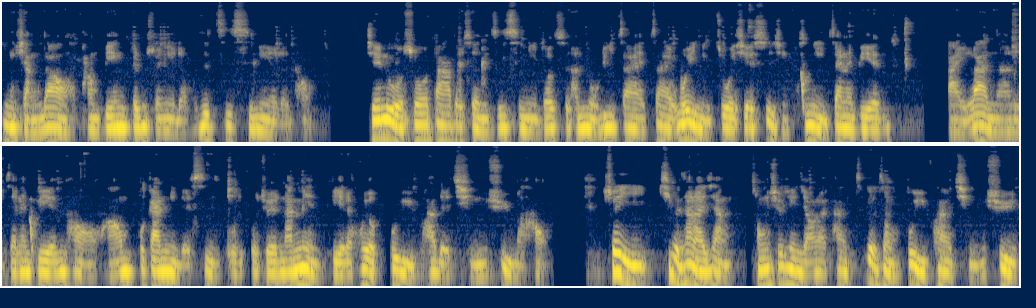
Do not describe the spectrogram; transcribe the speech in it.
影响到旁边跟随你的或是支持你的人，哈。今天如果说大家都是很支持你，都是很努力在在为你做一些事情，可是你在那边摆烂啊，你在那边吼好像不干你的事，我我觉得难免别人会有不愉快的情绪嘛吼。所以基本上来讲，从修行角度来看，这种不愉快的情绪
